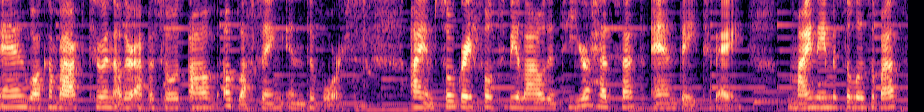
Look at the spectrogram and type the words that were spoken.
and welcome back to another episode of A Blessing in Divorce. I am so grateful to be allowed into your headset and day today. My name is Elizabeth,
